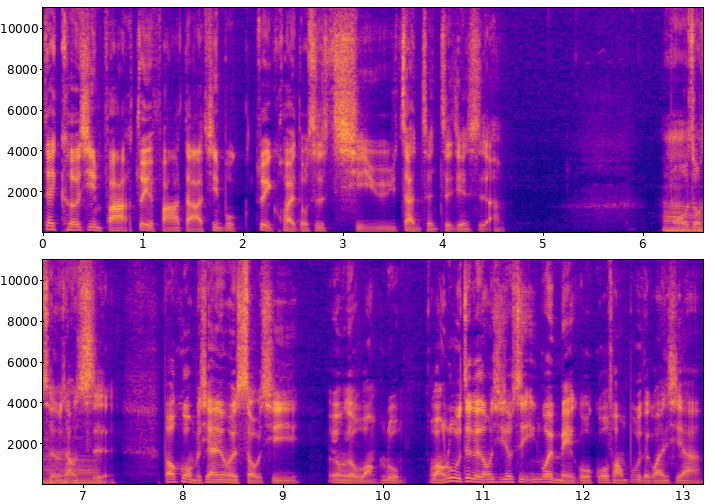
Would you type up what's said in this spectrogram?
在科技发最发达、进步最快，都是起于战争这件事啊。某种程度上是，包括我们现在用的手机、用的网络，网络这个东西，就是因为美国国防部的关系啊，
